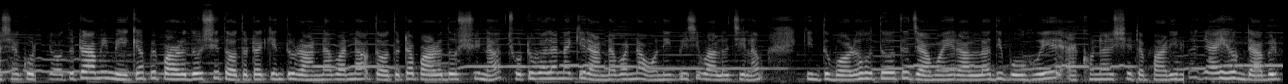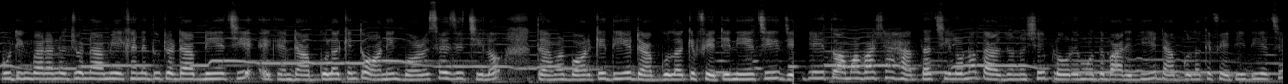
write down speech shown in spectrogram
আশা করি যতটা আমি মেকআপে পারদর্শী, ততটা কিন্তু রান্না বান্না ততটা পারদর্শী না। ছোটোবেলা নাকি রান্না বান্না অনেক বেশি ভালো ছিলাম, কিন্তু বড় হতে হতে জামাইয়ের আল্লাদি বউ হয়ে এখন আর সেটা পারি। যাই হোক, ডাবের পুডিং বানানোর জন্য আমি এখানে দুটো ডাব নিয়েছি। এখানে ডাবগুলো কিন্তু অনেক বড় সাইজের ছিল। তো আমার বরকে দিয়ে ডাবগুলোকে ফেটে নিয়েছি যে- যেহেতু আমার বাসায় হাতটা ছিল না, তার জন্য সেই ফ্লোরের মধ্যে বাড়ি দিয়ে ডাবগুলোকে ফেটিয়ে দিয়েছে।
